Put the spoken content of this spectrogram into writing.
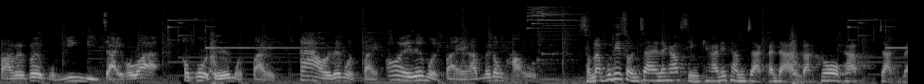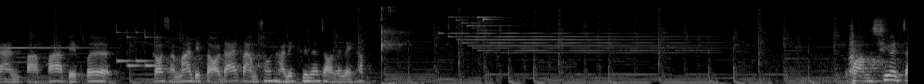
ปลาเปเปอร์ผมยิ่งดีใจ เพราะว่าข้าวโพดจะได้หมดไปข้าวได้หมดไป อ้อยได้หมดไปครับไม่ต้องเผา สำหรับผู้ที่สนใจนะครับสินค้าที่ทำจากกระดาษรักโลกครับ จากแบรนด์ปาป้าเปเปอร์ก็สามารถติดต่อได้ตามช่องทางที่ขึ้นหน้าจอได้เลยครับ ความเชื่อใจ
